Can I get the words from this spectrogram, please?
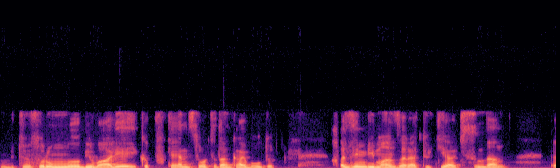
bütün sorumluluğu bir valiye yıkıp kendisi ortadan kayboldu. Hazin bir manzara Türkiye açısından. E,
